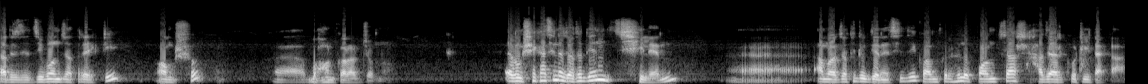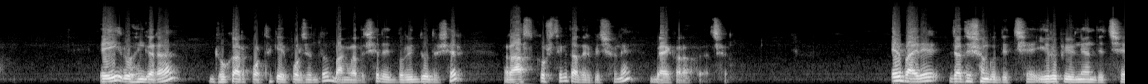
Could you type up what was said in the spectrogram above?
তাদের যে জীবনযাত্রার একটি অংশ বহন করার জন্য। এবং শেখ হাসিনা যতদিন ছিলেন আমরা যতটুকু জেনেছি যে কম করে হলো পঞ্চাশ হাজার কোটি টাকা এই রোহিঙ্গারা ঢোকার পর থেকে এ পর্যন্ত বাংলাদেশের এই দরিদ্র দেশের রাজকোষ থেকে তাদের পিছনে ব্যয় করা হয়েছে। এর বাইরে জাতিসংঘ দিচ্ছে ইউরোপীয় ইউনিয়ন দিচ্ছে,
